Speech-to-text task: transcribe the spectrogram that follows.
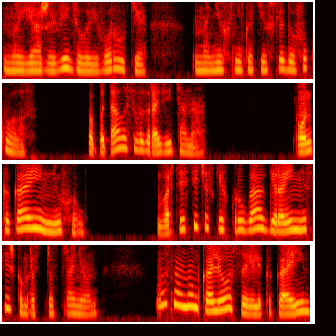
«Но я же видела его руки, на них никаких следов уколов», — попыталась возразить она. Он кокаин нюхал. В артистических кругах героин не слишком распространен. В основном колеса или кокаин.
